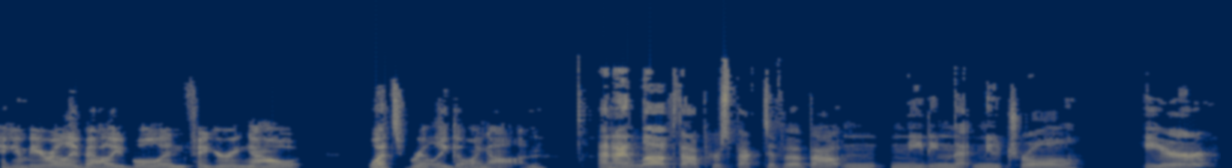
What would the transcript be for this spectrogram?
it can be really valuable in figuring out what's really going on And I love that perspective about n- needing that neutral ear,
